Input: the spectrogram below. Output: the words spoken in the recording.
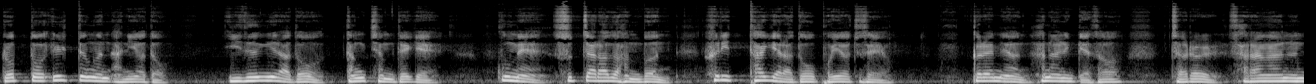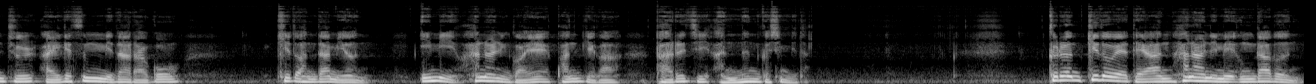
로또 1등은 아니어도 2등이라도 당첨되게 꿈에 숫자라도 한번 흐릿하게라도 보여주세요. 그러면 하나님께서 저를 사랑하는 줄 알겠습니다라고 기도한다면 이미 하나님과의 관계가 바르지 않는 것입니다. 그런 기도에 대한 하나님의 응답은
